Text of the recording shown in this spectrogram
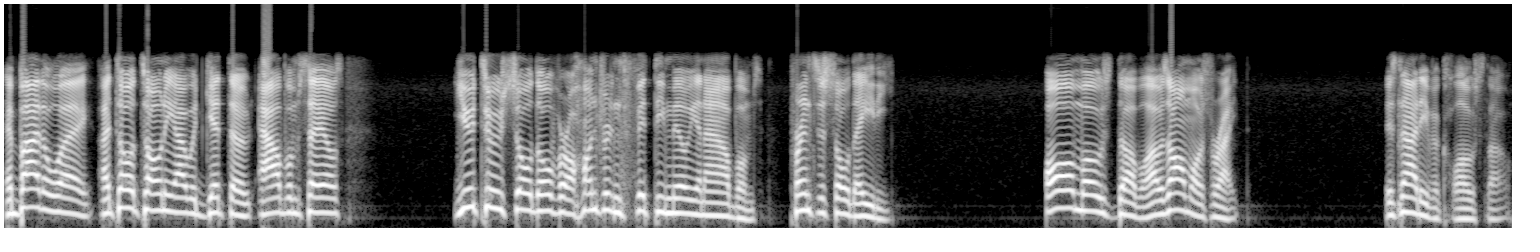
And by the way, I told Tony I would get the album sales. U2 sold over 150 million albums. Prince has sold 80. Almost double. I was almost right. It's not even close, though.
